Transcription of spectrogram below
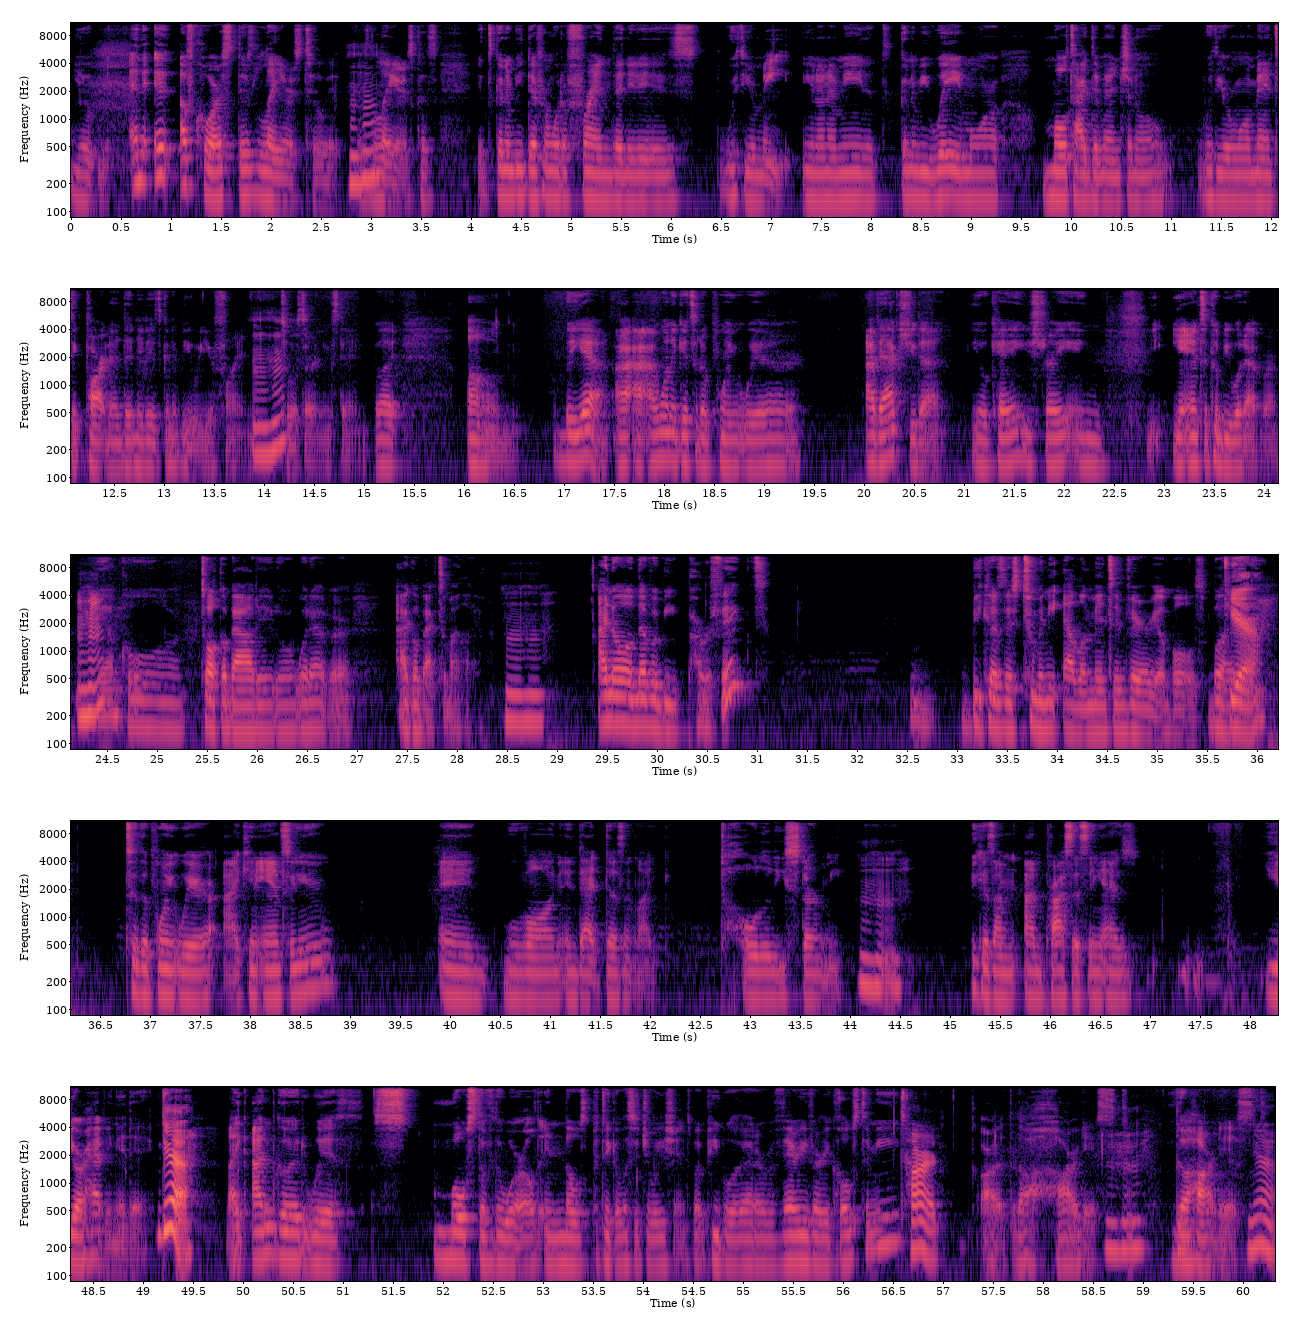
you. And it, of course, there's layers to it. There's Mhm. layers because it's gonna be different with a friend than it is with your mate. You know what I mean? It's gonna be way more multi-dimensional with your romantic partner than it is gonna be with your friend Mhm. to a certain extent. But, um, but yeah, I I, want to get to the point where I've asked you that. You okay? You straight? And your answer could be whatever. Mhm. Yeah, I'm cool. Or talk about it or whatever. I go back to my life. Mm-hmm. I know I'll never be perfect because there's too many elements and variables. But Yeah. to the point where I can answer you and move on, and that doesn't like totally stir me Mm-hmm. because I'm I'm processing as you're having a day. Yeah. Like I'm good with most of the world in those particular situations, but people that are very very close to me It's hard. are the hardest. Mm-hmm. The hardest. Yeah.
